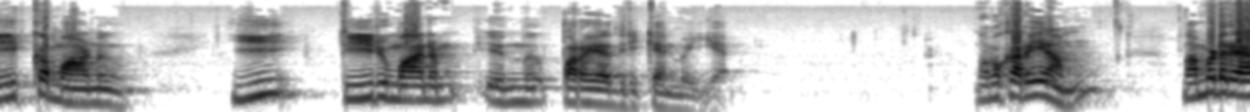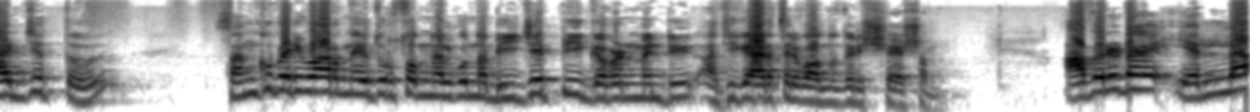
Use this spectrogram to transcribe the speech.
നീക്കമാണ് ഈ തീരുമാനം എന്ന് പറയാതിരിക്കാൻ വയ്യ. നമുക്കറിയാം നമ്മുടെ രാജ്യത്ത് സംഘപരിവാർ നേതൃത്വം നൽകുന്ന ബി ജെ പി ഗവൺമെന്റ് അധികാരത്തിൽ വന്നതിന് ശേഷം അവരുടെ എല്ലാ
